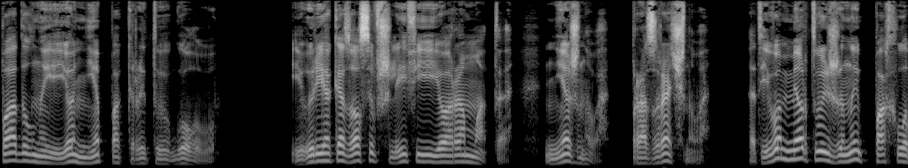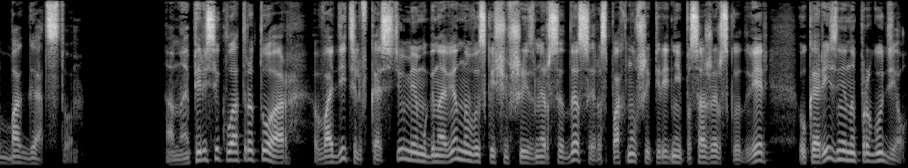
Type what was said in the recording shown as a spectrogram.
падал на ее непокрытую голову. Юрий оказался в шлейфе ее аромата, нежного, прозрачного. От его мертвой жены пахло богатством. Она пересекла тротуар. Водитель в костюме, мгновенно выскочивший из «Мерседеса» и распахнувший перед ней пассажирскую дверь, укоризненно прогудел.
